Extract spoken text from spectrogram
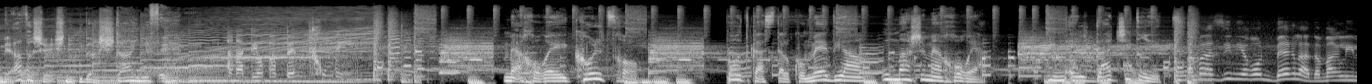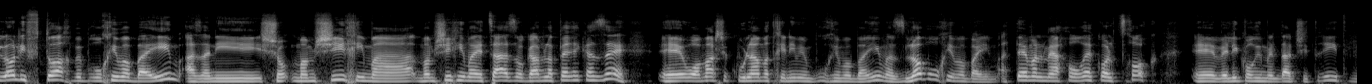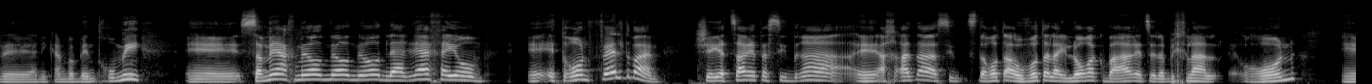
106.2 FM הרדיו הבינתחומי. מאחורי כל צחוק, פודקאסט על קומדיה ומה שמאחוריה, עם אלדד שטרית. המאזין ירון ברלד אמר לי לא לפתוח בברוכים הבאים, אז אני ש... ממשיך, עם ה... ממשיך עם העצה הזו גם לפרק הזה. Uh, הוא אמר שכולם מתחילים עם ברוכים הבאים, אז לא ברוכים הבאים, אתם על מאחורי כל צחוק, uh, ולי קוראים אלדד שטרית, ואני כאן בבינתחומי. Uh, שמח מאוד מאוד מאוד לארח היום uh, את רון פלדמן. שיצר את הסדרה, אה, אחת הסדרות האהובות עליי, לא רק בארץ, אלא בכלל, רון. אה,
